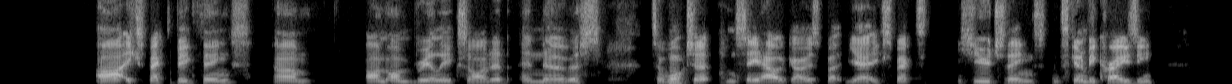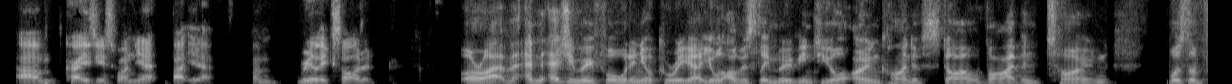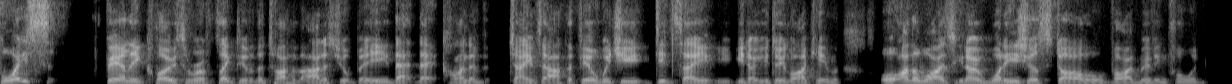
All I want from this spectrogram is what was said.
Uh expect big things. Um I'm I'm really excited and nervous to hmm. watch it and see how it goes. But yeah, expect huge things. It's going to be crazy, um, craziest one yet. But yeah, I'm really excited. All right, and as you move forward in your career, you'll obviously move into your own kind of style, vibe, and tone. Was the voice fairly close and reflective of the type of artist you'll be? That that kind of James Arthur feel, which you did say you, you know you do like him, or otherwise, you know, what is your style or vibe moving forward?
